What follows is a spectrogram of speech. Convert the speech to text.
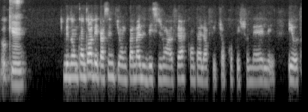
Ok. Mais donc encore des personnes qui ont pas mal de décisions à faire quant à leur futur professionnel et, et autres.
